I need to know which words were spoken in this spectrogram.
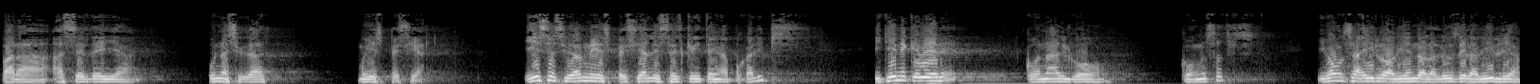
para hacer de ella una ciudad muy especial. Y esa ciudad muy especial está escrita en Apocalipsis y tiene que ver con algo con nosotros. Y vamos a irlo viendo a la luz de la Biblia,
